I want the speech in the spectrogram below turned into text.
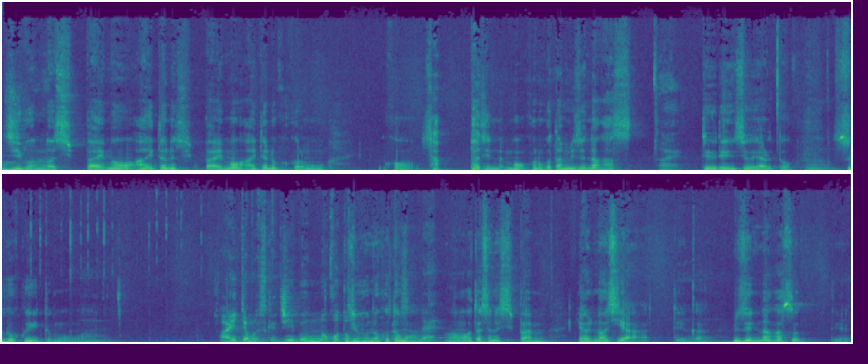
自分の失敗も相手の失敗も相手の心もこうさっぱりなもうこのことは水に流すはい。っていう練習をやるとすごくいいと思う。わ、相手もですけど自分のことも自分のことも、私の失敗もやり直しやっていうか、水に流すっていう、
